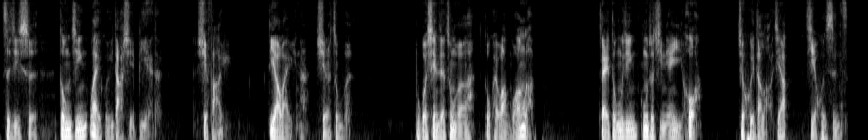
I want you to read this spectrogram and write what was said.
自己是东京外国语大学毕业的，学法语，第二外语呢学了中文，不过现在中文啊都快忘光了，在东京工作几年以后啊，就回到老家结婚生子。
